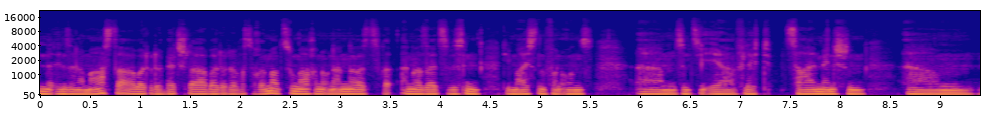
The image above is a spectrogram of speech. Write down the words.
in, in seiner Masterarbeit oder Bachelorarbeit oder was auch immer zu machen. Und andererseits, andererseits wissen die meisten von uns, ähm, sind sie eher vielleicht Zahlenmenschen, ähm,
